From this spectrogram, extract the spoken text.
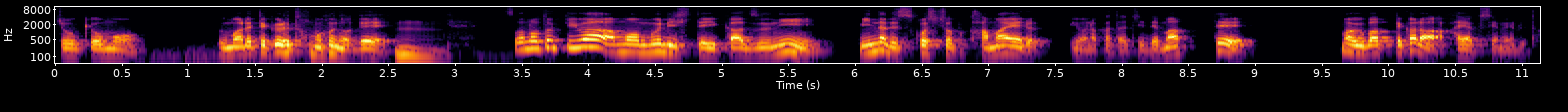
状況も生まれてくると思うので、うん、その時はもう無理していかずに、みんなで少しちょっと構えるような形で待って、まあ、奪ってから早く攻めると。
